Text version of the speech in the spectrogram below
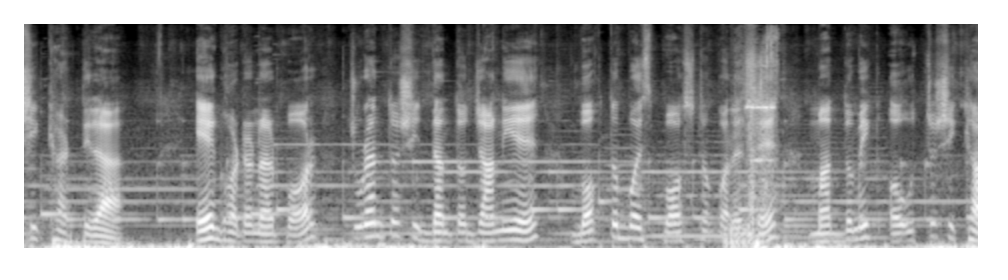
শিক্ষার্থীরা। এ ঘটনার পর চূড়ান্ত সিদ্ধান্ত জানিয়ে বক্তব্য স্পষ্ট করেছে মাধ্যমিক ও উচ্চশিক্ষা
